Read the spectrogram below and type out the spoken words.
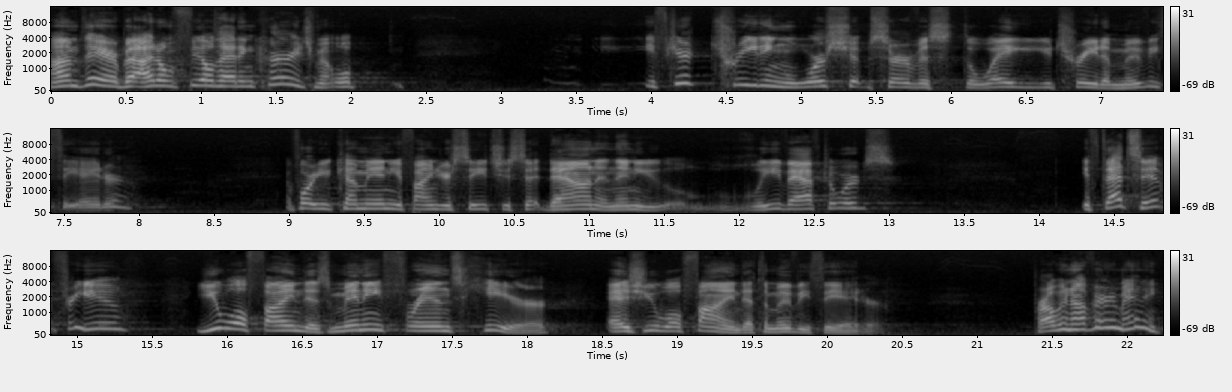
I'm there, but I don't feel that encouragement. Well, if you're treating worship service the way you treat a movie theater, before you come in, you find your seats, you sit down, and then you leave afterwards, if that's it for you, you will find as many friends here as you will find at the movie theater. Probably not very many.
